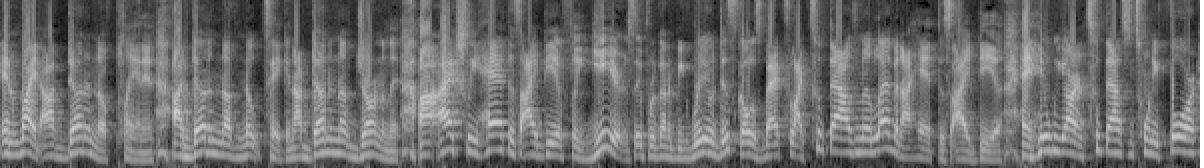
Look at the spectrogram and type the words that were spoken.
and write. I've done enough planning, I've done enough note taking, I've done enough journaling. I actually had this idea for years, if we're to be real. This goes back to like 2011, I had this idea. And here we are in 2024,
